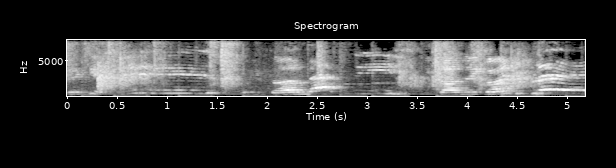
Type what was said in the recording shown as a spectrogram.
Look at this. We got Messi. We're going to play.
